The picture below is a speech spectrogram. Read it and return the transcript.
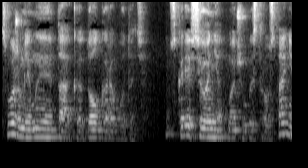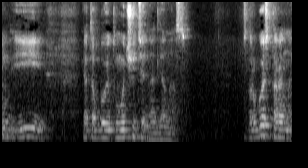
Сможем ли мы так долго работать? Ну, скорее всего, нет. Мы очень быстро устанем, и это будет мучительно для нас. С другой стороны,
